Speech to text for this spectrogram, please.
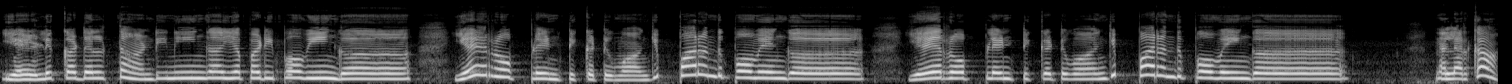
ஏழு கடல் தாண்டி நீங்க எப்படி போவீங்க? ஏரோப்ளேன் டிக்கெட்டு வாங்கி பறந்து போவேங்க. ஏரோப்ளேன் டிக்கெட்டு வாங்கி பறந்து போவேங்க. நல்லா இருக்கா?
